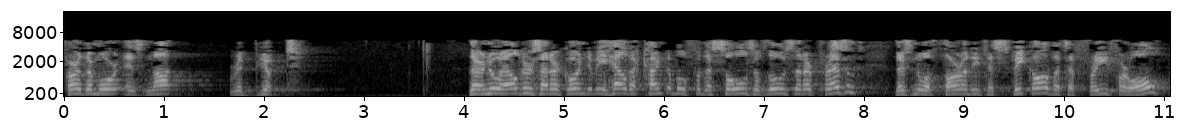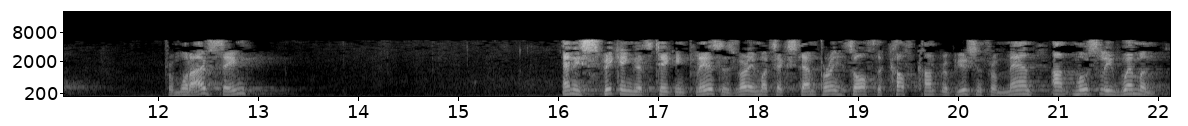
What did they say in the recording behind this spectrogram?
furthermore, is not rebuked. There are no elders that are going to be held accountable for the souls of those that are present. There's no authority to speak of. It's a free for all, from what I've seen. Any speaking that's taking place is very much extempore. It's off the cuff contribution from men and mostly women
